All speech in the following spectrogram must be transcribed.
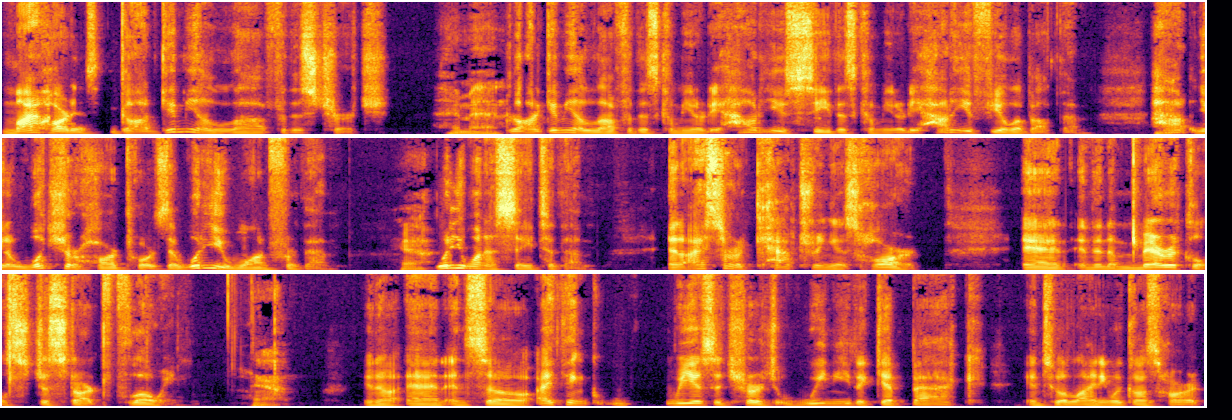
my heart is God, give me a love for this church. Amen. God, give me a love for this community. How do you see this community? How do you feel about them? How, you know, what's your heart towards them? What do you want for them? Yeah. What do you want to say to them? And I started capturing his heart, and and then the miracles just start flowing, Yeah. you know. And and so I think we as a church we need to get back into aligning with God's heart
